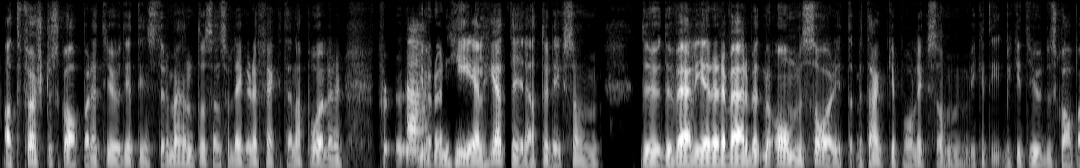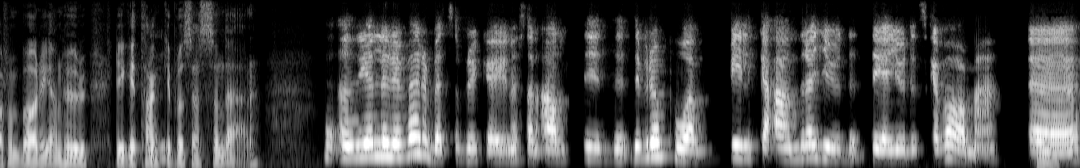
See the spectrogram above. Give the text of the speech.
att först du skapar ett ljud i ett instrument och sen så lägger du effekterna på, eller för, ja. gör du en helhet i det, att du liksom du, du väljer reverbet med omsorg med tanke på liksom vilket, vilket ljud du skapar från början. Hur ligger mm. tankeprocessen där? När det gäller reverbet så brukar jag ju nästan alltid, det beror på vilka andra ljud det ljudet ska vara med. Mm.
